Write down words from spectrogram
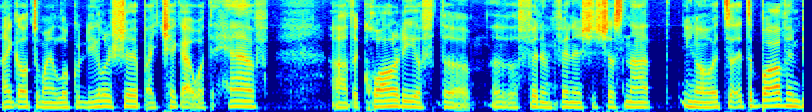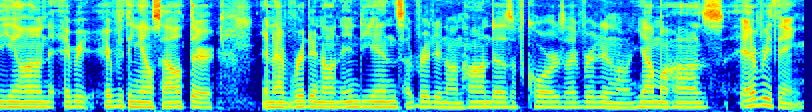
I go to my local dealership, I check out what they have. Uh, the quality of the of the fit and finish is just not you know it's it's above and beyond every everything else out there. And i've ridden on indians i've ridden on hondas of course i've ridden on yamahas everything.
